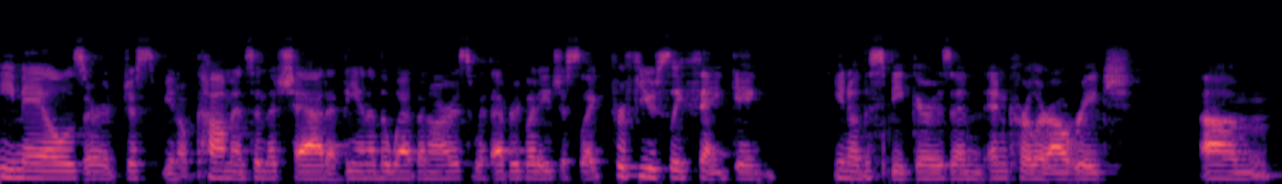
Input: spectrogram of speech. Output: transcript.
emails or just, you know, comments in the chat at the end of the webinars with everybody just like profusely thanking you know the speakers and and curler outreach. Um,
